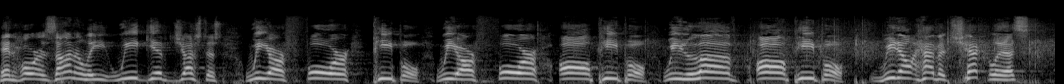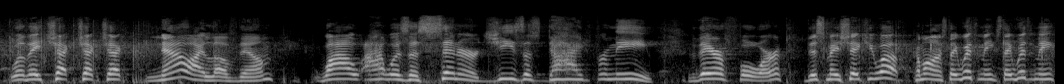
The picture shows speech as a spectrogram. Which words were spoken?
and horizontally, we give justice. We are for people. We are for all people. We love all people. We don't have a checklist. Well, they check, check, check. Now I love them. While I was a sinner, Jesus died for me. Therefore, this may shake you up. Come on, stay with me, stay with me.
